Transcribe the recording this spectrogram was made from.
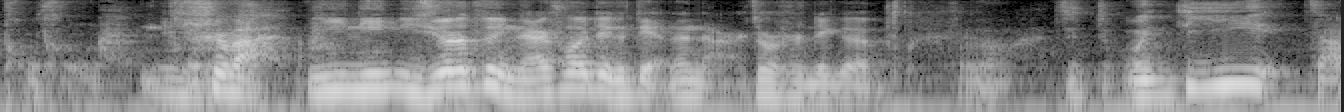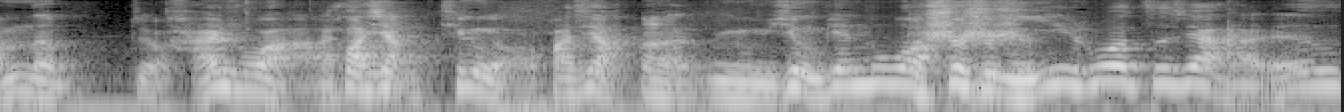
头疼的。是吧？你你你觉得对你来说这个点在哪儿？就是这个我第一，咱们的就还是说啊，画像听友画像，嗯啊，女性偏多，是是是你一说自驾，人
